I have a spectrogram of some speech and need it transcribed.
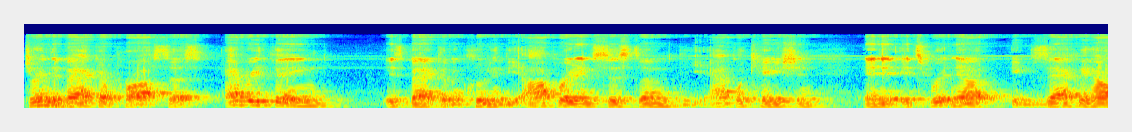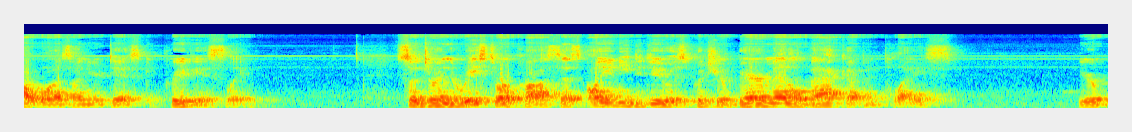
during the backup process, everything is backed up, including the operating system, the application, and it, it's written out exactly how it was on your disk previously. So during the restore process, all you need to do is put your bare metal backup in place, your,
